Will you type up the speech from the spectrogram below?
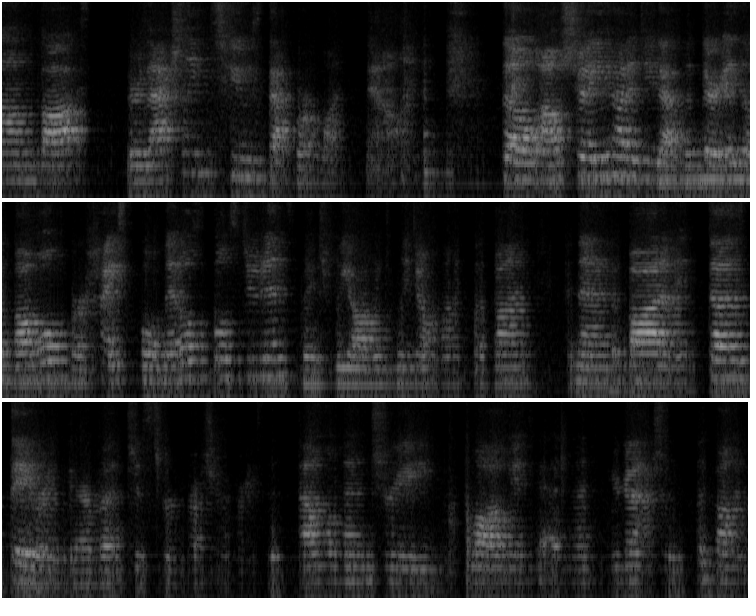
um, box. There's actually two separate ones now. So I'll show you how to do that, but there is a bubble for high school, middle school students, which we obviously don't want to click on. And then at the bottom, it does say right there, but just to refresh your memory, it says elementary, log into Edmund. You're gonna actually click on an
